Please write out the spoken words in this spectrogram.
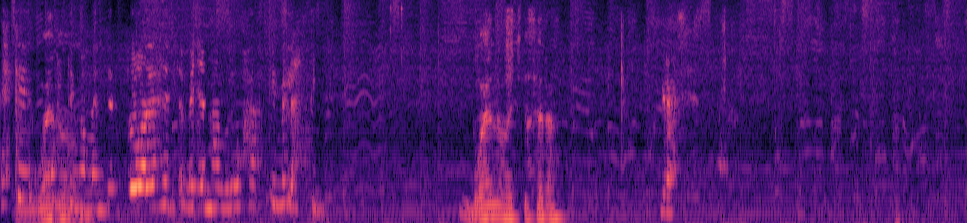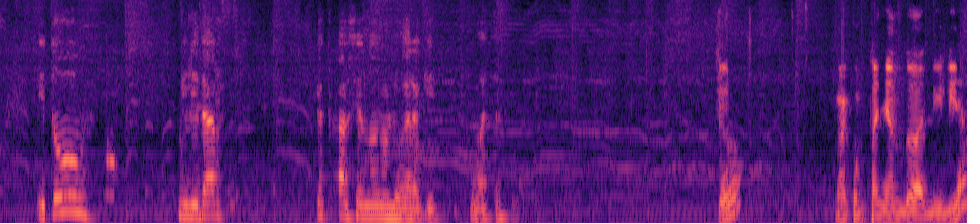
Es que Bueno. últimamente toda la gente me llama bruja y me lastima. Bueno, hechicera. Gracias. ¿Y tú, militar? ¿Qué estás haciendo en un lugar aquí, como este? Yo, acompañando a Lilia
